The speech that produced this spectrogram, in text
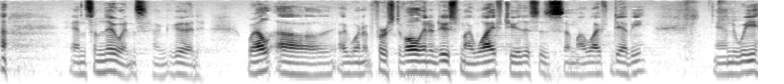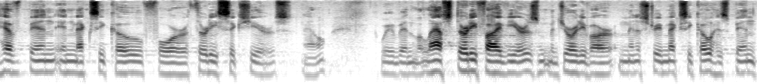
and some new ones. Good. Well, uh, I want to first of all introduce my wife to you. This is uh, my wife, Debbie. And we have been in Mexico for 36 years now. We've been the last 35 years, majority of our ministry in Mexico has been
